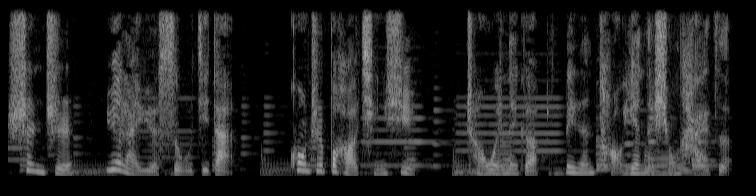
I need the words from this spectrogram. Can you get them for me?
甚至越来越肆无忌惮，控制不好情绪，成为那个令人讨厌的熊孩子。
